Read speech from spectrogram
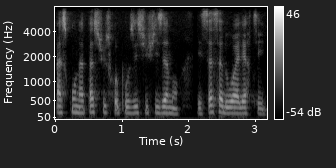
parce qu'on n'a pas su se reposer suffisamment. Et ça, ça doit alerter.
